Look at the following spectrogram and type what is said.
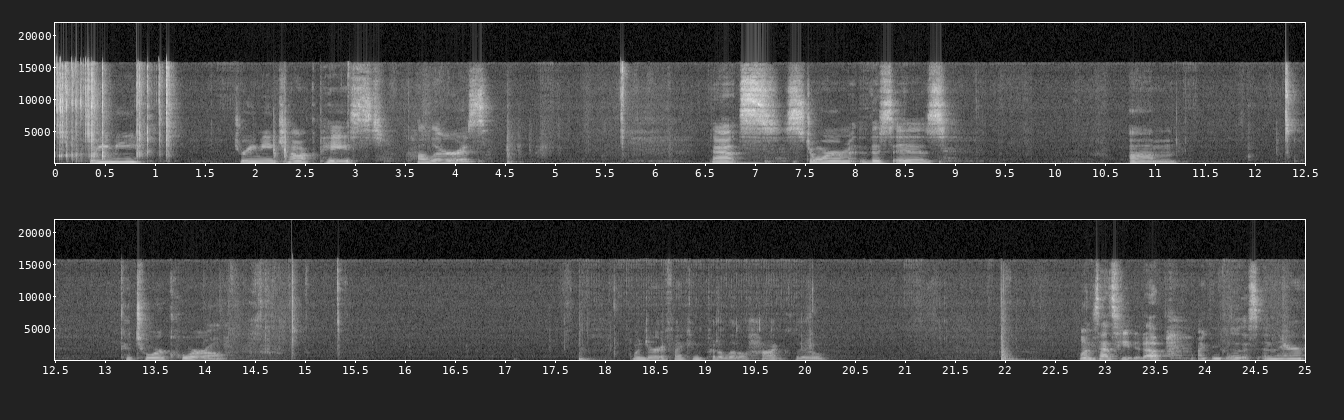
creamy, dreamy chalk paste colors. That's Storm. This is um, Couture Coral. Wonder if I can put a little hot glue once that's heated up, I can glue this in there.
